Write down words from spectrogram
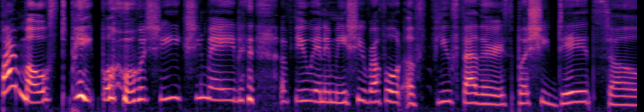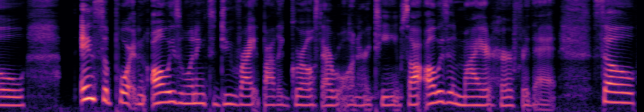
by most people. she she made a few enemies, she ruffled a few feathers, but she did so in support and always wanting to do right by the girls that were on her team. So I always admired her for that. So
